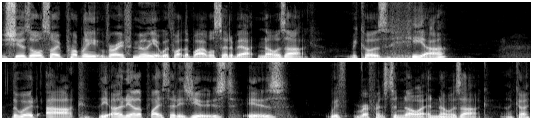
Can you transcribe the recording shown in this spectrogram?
she is also probably very familiar with what the Bible said about Noah's Ark, because here, the word ark, the only other place that is used is with reference to Noah and Noah's Ark. Okay?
